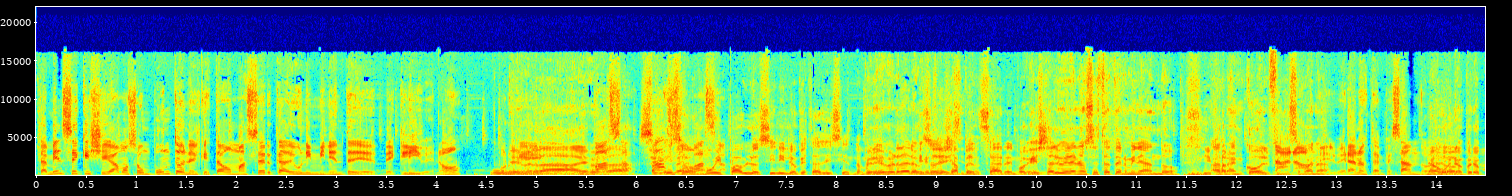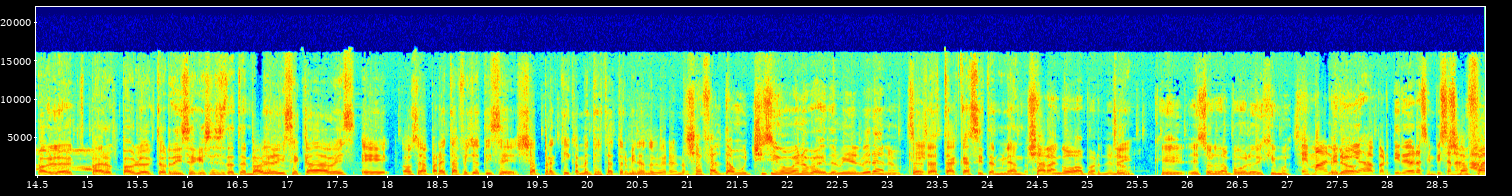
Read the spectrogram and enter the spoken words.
también sé que llegamos a un punto en el que estamos más cerca de un inminente de- declive, ¿no? Porque Es verdad, es pasa, verdad. Sí, pasa, Eso es muy Pablo Cini lo que estás diciendo. Pero me- es verdad lo que Eso de ya diciendo. pensar en. Porque el- ya el verano se está terminando. Sí, Arrancó el fin No, de no, semana. el verano está empezando. No, ¿eh? bueno, pero Pablo, Pablo, Pablo Héctor dice que ya se está terminando. Pablo dice cada vez, eh, o sea, para esta fecha te dice, ya prácticamente está terminando el verano. Ya falta muchísimo menos para que termine el verano. O sea, ya está casi terminando. Ya arrancó aparte, ¿no? Sí. Que eso tampoco lo dijimos. Es más, Pero los días a partir de ahora se empiezan ya a falta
